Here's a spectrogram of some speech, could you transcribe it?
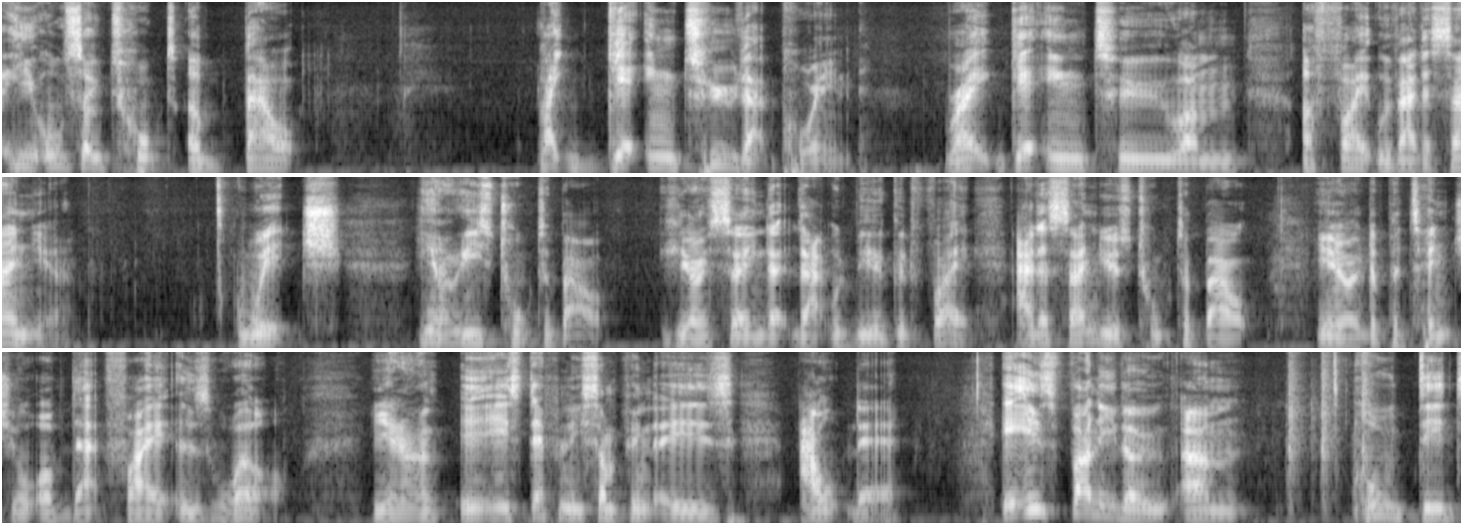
he also talked about like getting to that point, right? Getting to um, a fight with Adesanya, which you know he's talked about. You know, saying that that would be a good fight. Adesanya's talked about you know the potential of that fight as well. You know, it's definitely something that is out there. It is funny though. Um, Hall did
